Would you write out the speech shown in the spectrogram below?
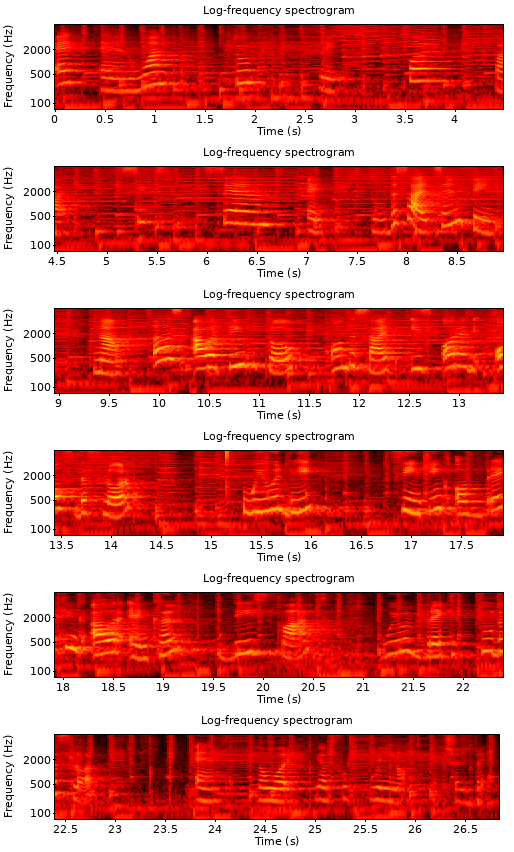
eight, and one, two, three, four, five, six, seven, eight to the side, same thing. Now, as our pinky toe on the side is already off the floor, we will be thinking of breaking our ankle, this part, we will break it to the floor. And don't worry, your foot will not actually break.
